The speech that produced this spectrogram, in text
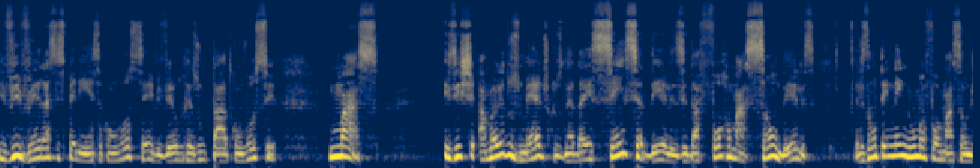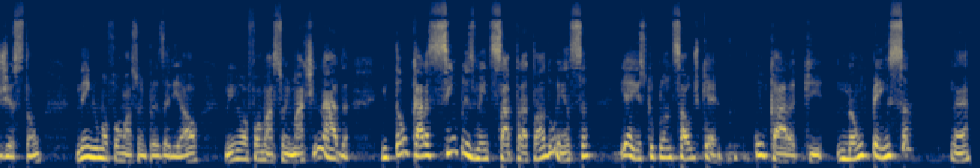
e viver essa experiência com você, viver o resultado com você. Mas existe a maioria dos médicos, né, da essência deles e da formação deles, eles não têm nenhuma formação de gestão, nenhuma formação empresarial, nenhuma formação em marketing, nada. Então o cara simplesmente sabe tratar uma doença e é isso que o plano de saúde quer. Um cara que não pensa, né?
